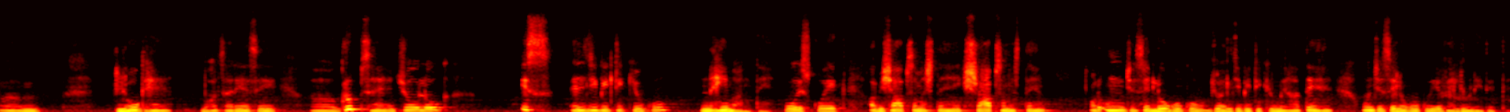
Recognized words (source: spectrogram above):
लोग हैं, बहुत सारे ऐसे ग्रुप्स हैं जो लोग इस L G B T Q को नहीं मानते हैं। वो इसको एक अभिशाप समझते हैं, एक श्राप समझते हैं और उन जैसे लोगों को जो L G B T Q में आते हैं, उन जैसे लोगों को ये वैल्यू नहीं देते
